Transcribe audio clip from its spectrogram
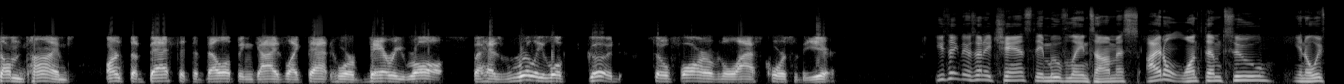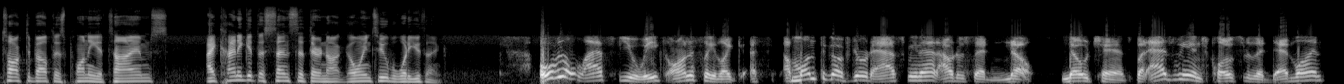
sometimes, aren't the best at developing guys like that who are very raw, but has really looked good so far over the last course of the year. You think there's any chance they move Lane Thomas? I don't want them to. You know, we've talked about this plenty of times. I kind of get the sense that they're not going to, but what do you think? Over the last few weeks, honestly, like a, a month ago, if you were to ask me that, I would have said no, no chance. But as we inch closer to the deadline,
